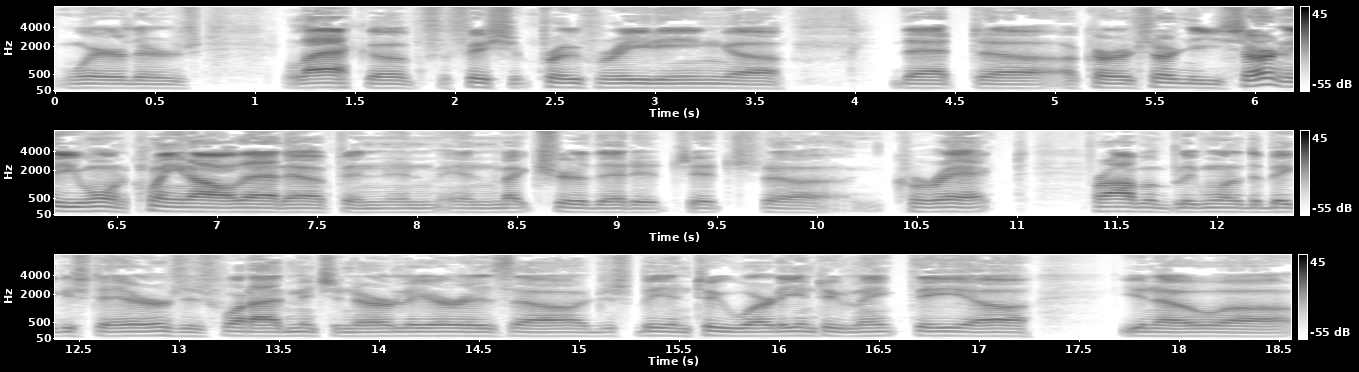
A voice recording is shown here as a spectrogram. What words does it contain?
where there's lack of sufficient proofreading that uh, occurs. Certainly, certainly, you want to clean all that up and, and, and make sure that it's it's uh, correct. Probably one of the biggest errors is what I had mentioned earlier is uh, just being too wordy and too lengthy Uh, you know, uh,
